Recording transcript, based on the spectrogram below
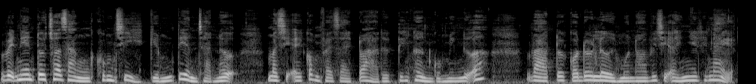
Vậy nên tôi cho rằng không chỉ kiếm tiền trả nợ mà chị ấy còn phải giải tỏa được tinh thần của mình nữa. Và tôi có đôi lời muốn nói với chị ấy như thế này ạ.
